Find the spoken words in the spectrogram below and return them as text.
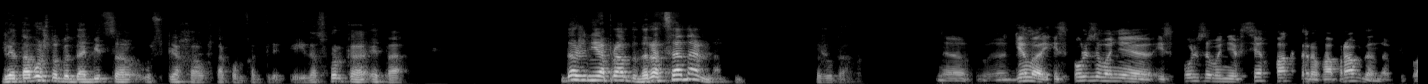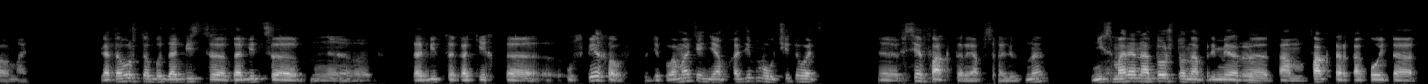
для того, чтобы добиться успеха в таком конфликте. И насколько это даже не оправданно, рационально, скажу так. Э, дело использования, использования всех факторов оправдано в дипломатии. Для того, чтобы добиться, добиться, э, добиться каких-то успехов в дипломатии, необходимо учитывать э, все факторы абсолютно. Несмотря на то, что, например, там фактор какой-то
